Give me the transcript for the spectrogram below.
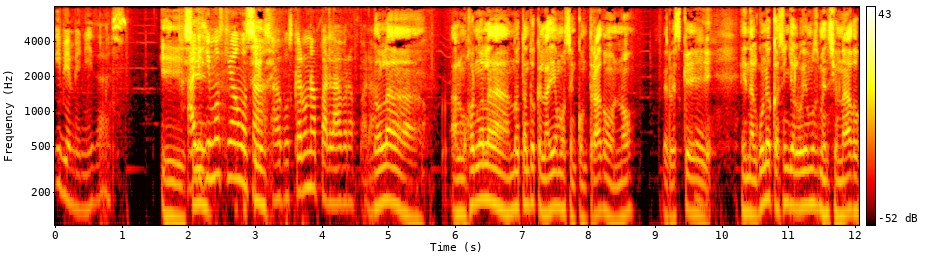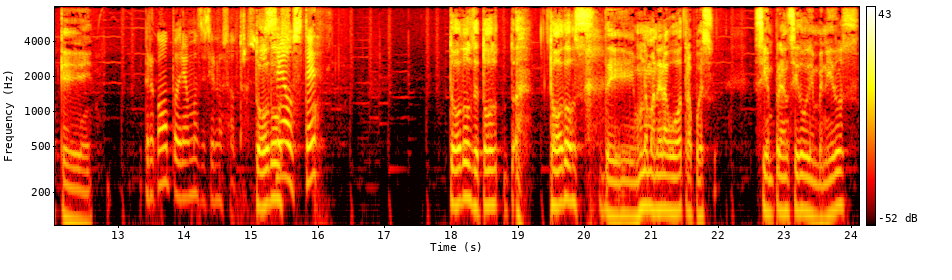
y bienvenidas. Y ah, sí, dijimos que íbamos a, sí, a buscar una palabra para... No la, a lo mejor no la, no tanto que la hayamos encontrado o no, pero es que en alguna ocasión ya lo habíamos mencionado que Pero ¿cómo podríamos decir nosotros? Todos- Sea usted todos de todos, todos de una manera u otra, pues siempre han sido bienvenidos.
